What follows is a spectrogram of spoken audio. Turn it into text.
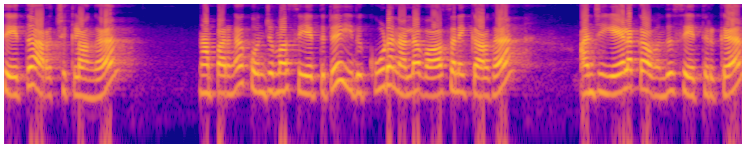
சேர்த்து அரைச்சிக்கலாங்க. நான் பாருங்கள் கொஞ்சமாக சேர்த்துட்டு இது கூட நல்ல வாசனைக்காக அஞ்சு ஏலக்காய் வந்து சேர்த்துருக்கேன்.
